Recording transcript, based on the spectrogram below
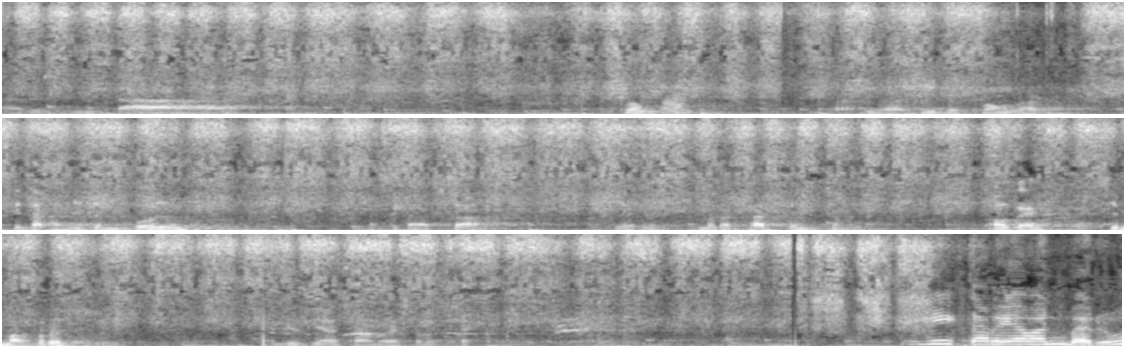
harus kita bongkar. enggak sih udah bongkar kita kasih jempol kasih kaca biar merekat kencang oke simak terus selanjutnya sampai selesai Ini karyawan baru.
